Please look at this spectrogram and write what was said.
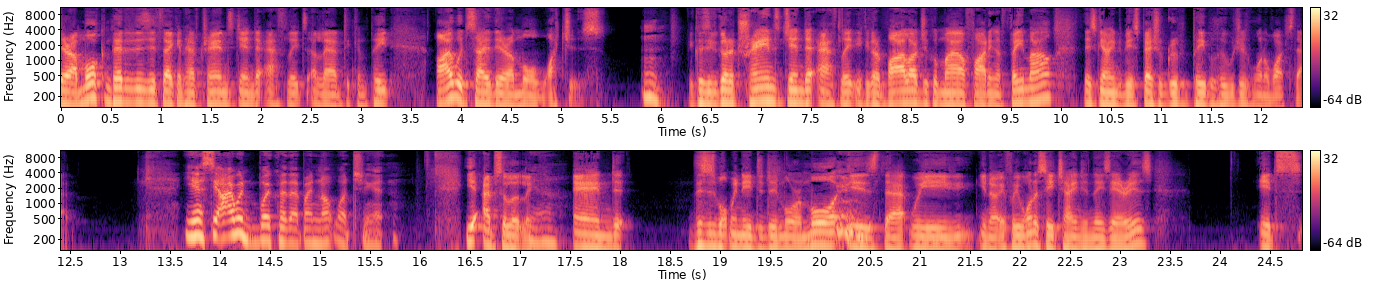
There are more competitors if they can have transgender athletes allowed to compete. I would say there are more watchers. Mm. Because if you've got a transgender athlete, if you've got a biological male fighting a female, there's going to be a special group of people who just want to watch that. Yeah, see, I would boycott that by not watching it. Yeah, absolutely. Yeah. And this is what we need to do more and more is that we, you know, if we want to see change in these areas, it's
